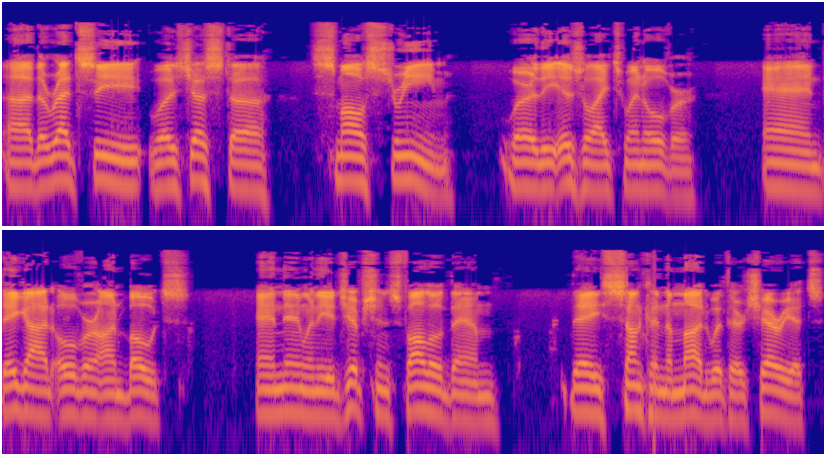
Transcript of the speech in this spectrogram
uh, the Red Sea was just a small stream where the Israelites went over, and they got over on boats. And then when the Egyptians followed them, they sunk in the mud with their chariots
